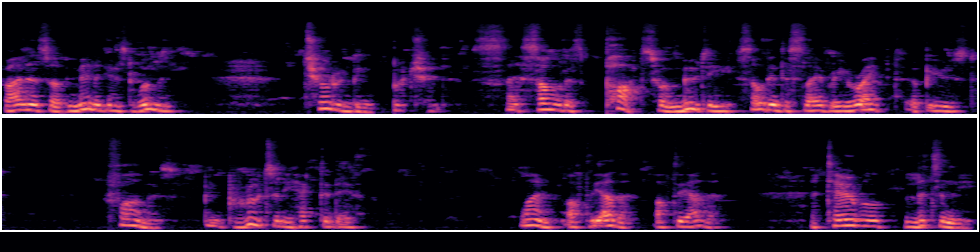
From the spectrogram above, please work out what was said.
Violence of men against women, children being butchered, sold as pots for muti, sold into slavery, raped, abused. Farmers being brutally hacked to death. One after the other, after the other a terrible litany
